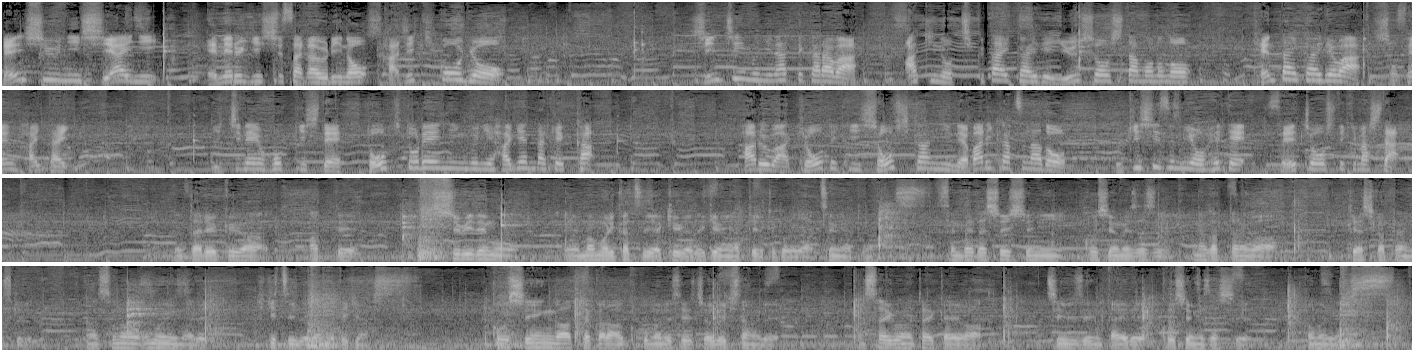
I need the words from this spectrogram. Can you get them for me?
練習に試合にエネルギッシュさが売りのカジキ工業。新チームになってからは秋の地区大会で優勝したものの県大会では初戦敗退。一年発起して冬季トレーニングに励んだ結果春は強敵少子間に粘り勝つなど浮き沈みを経て成長してきました。打力があって守備でも守り勝つ野球ができるようになっているところが強みだと思います。先輩たちと一緒に甲子園を目指せなかったのが悔しかったんですけど、まあ、その思いまで引き継いで頑張っていきます。甲子園があったからここまで成長できたので最後の大会はチーム全体で甲子園を目指して頑張ります。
